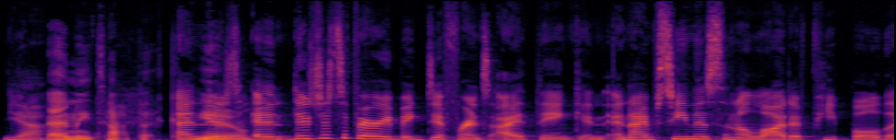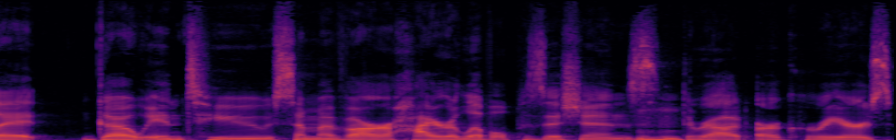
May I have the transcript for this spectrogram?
Yeah. any topic. And there's, and there's just a very big difference, I think. And, and I've seen this in a lot of people that go into some of our higher level positions Mm-hmm. throughout our careers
